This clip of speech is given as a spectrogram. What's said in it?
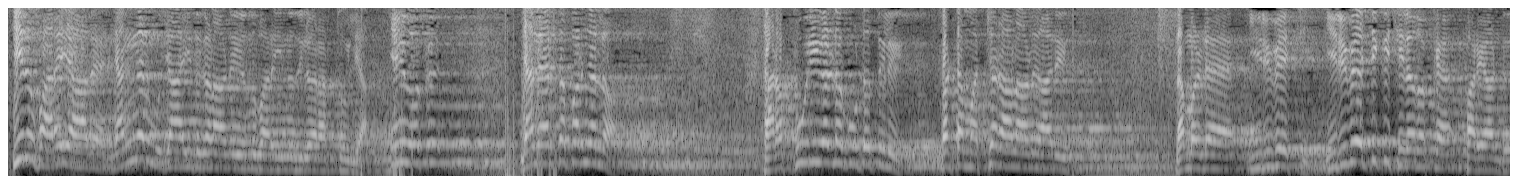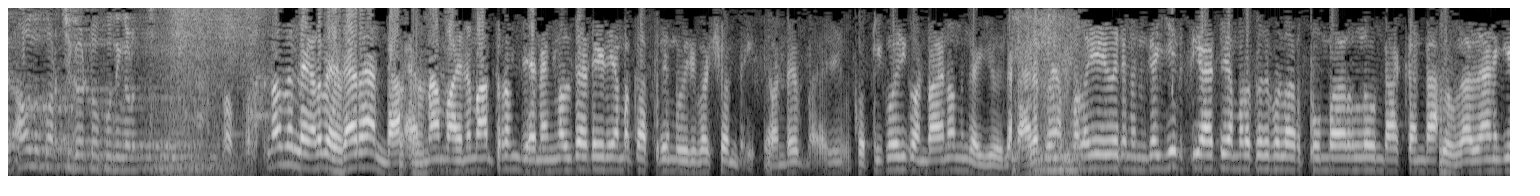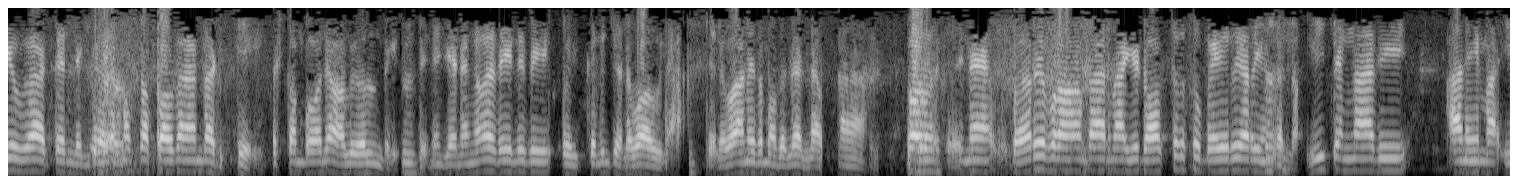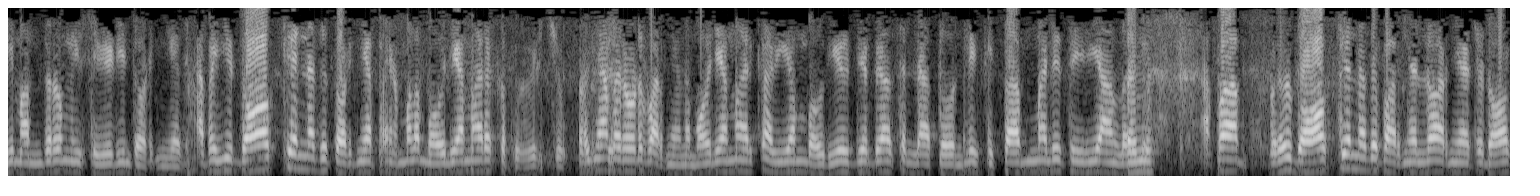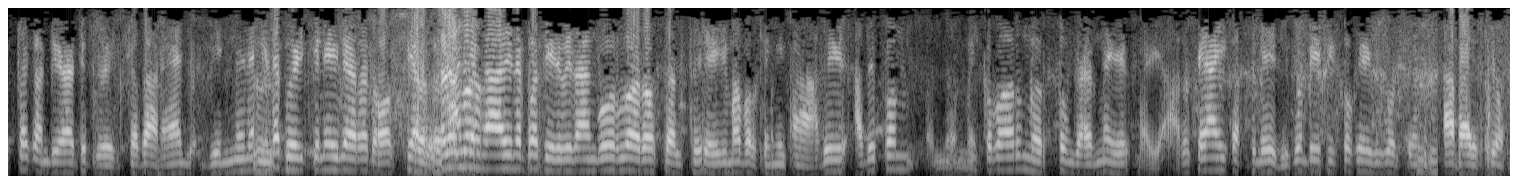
ഇത് പറയാതെ ഞങ്ങൾ മുജാഹിദുകളാണ് എന്ന് പറയുന്നതിൽ ഒരർത്ഥമില്ല ഇനി നോക്ക് ഞാൻ നേരത്തെ പറഞ്ഞല്ലോ പറപ്പൂരികളുടെ കൂട്ടത്തിൽ പെട്ട മറ്റൊരാളാണ് ആര്? നമ്മളുടെ ഇരുവേറ്റി. ഇരുവേറ്റിക്ക് ചിലതൊക്കെ പറയാണ്ട്. അതൊന്ന് കുറച്ച് കേട്ടോക്കൂ നിങ്ങൾ പ്രശ്നമൊന്നുമില്ല ഞങ്ങൾ എന്നാ കാരണം അതിന് മാത്രം ജനങ്ങളുടെ ഇടയിൽ നമുക്ക് അത്രയും ഭൂരിപക്ഷം ഉണ്ട് അതുകൊണ്ട് കൊത്തിക്കോരി കൊണ്ടാകാനൊന്നും കഴിയൂല. കാരണം നമ്മളെ ഈ ഒരു മുൻകൈ എടുത്തിയായിട്ട് നമ്മളിപ്പോ ഒരു പിളർപ്പും പാറലും ഉണ്ടാക്കണ്ട. അതാണെങ്കിൽ യുഗ അല്ലെങ്കിൽ നമുക്ക് അപ്പൊ അവിടെ കണ്ട് അടിക്കേ ഇഷ്ടം പോലെ ആളുകളുണ്ട് പിന്നെ ജനങ്ങളുടെ ഇടയിൽ ഇത് ഒരിക്കലും ചെലവാകൂല ചെലവാണ് ഇത് മുതലല്ല. ആ. പിന്നെ വേറെ പ്രധാന ഈ ഡോക്ടർ സുബൈർ അറിയുന്നല്ലോ. ഈ ചങ്ങാതി ആണ് ഈ മന്ത്രം ഈ സീഡിയും തുടങ്ങിയത്. അപ്പൊ ഈ ഡോക്ടർ തന്നെ അത് തുടങ്ങിയപ്പോ നമ്മളെ മൗലിയന്മാരൊക്കെ പേടിച്ചു. അത് ഞാൻ അവരോട് പറഞ്ഞു മൗലിയന്മാർക്ക് അധികം ഭൗതിക വിദ്യാഭ്യാസം ഇല്ലാത്തതുകൊണ്ട് ഈ കിതാബ്മൽ തിരിയാണുള്ളത് അപ്പൊ ഒരു ഡോക്ടർ എന്നത് പറഞ്ഞല്ലോ അറിഞ്ഞായിട്ട് ഡോക്ടറെ കണ്ടിട്ട് പേടിച്ചതാണ്. ജിന്നിനെ പേടിക്കണേലേറെ ഡോക്ടർ അതിനിപ്പോ തിരുവിതാംകൂറിൽ ഓരോ സ്ഥലത്ത് എഴുമ പ്രസംഗിച്ചു. അത് അതിപ്പം മിക്കവാറും നിർത്തും. കാരണം അതൊക്കെ ആ ഈ കത്തിൽ എഴുതിക്കൊണ്ടിരിക്കൊക്കെ എഴുതി കൊടുത്തു ആ പരസ്യവും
